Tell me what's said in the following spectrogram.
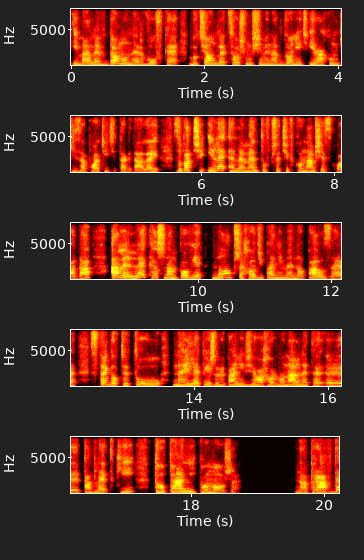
i mamy w domu nerwówkę, bo ciągle coś musimy nadgonić i rachunki zapłacić i tak dalej. Zobaczcie, ile elementów przeciwko nam się składa, ale lekarz nam powie, no przechodzi pani menopauzę, z tego tytułu najlepiej, żeby pani wzięła hormonalne te, y, tabletki, to pani pomoże. Naprawdę?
